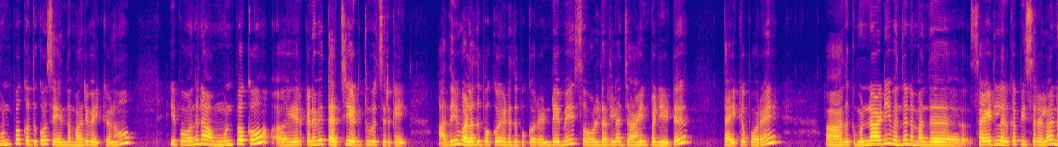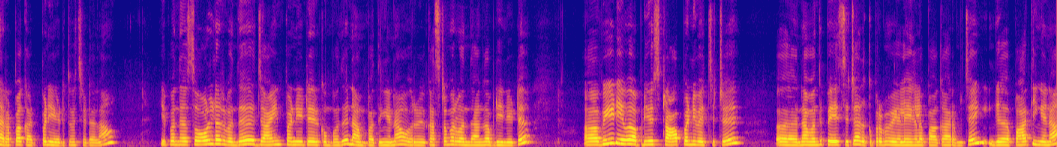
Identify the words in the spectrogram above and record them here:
முன்பக்கத்துக்கும் சேர்ந்த மாதிரி வைக்கணும். இப்போ வந்து நான் முன்பக்கம் ஏற்கனவே தச்சு எடுத்து வச்சுருக்கேன். அதையும் வலது பக்கம் இடது பக்கம் ரெண்டையுமே ஷோல்டரில் ஜாயின் பண்ணிவிட்டு தைக்க போகிறேன் அதுக்கு முன்னாடி வந்து நம்ம அந்த சைடில் இருக்க பிசரெல்லாம் நிரப்பாக கட் பண்ணி எடுத்து வச்சிடலாம். இப்போ இந்த ஷோல்டர் வந்து ஜாயின் பண்ணிகிட்டே இருக்கும்போது நான் பார்த்திங்கன்னா ஒரு கஸ்டமர் வந்தாங்க அப்படின்ட்டு வீடியோவை அப்படியே ஸ்டாப் பண்ணி வச்சுட்டு நான் வந்து பேசிவிட்டு அதுக்கப்புறமா வேலைகளை பார்க்க ஆரம்பித்தேன். இங்கே பார்த்தீங்கன்னா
